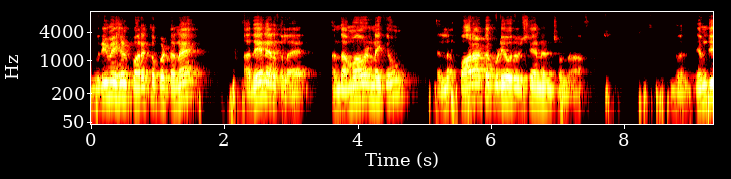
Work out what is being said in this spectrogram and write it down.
உரிமைகள் பறக்கப்பட்டன. அதே நேரத்துல அந்த அம்மாவை இன்னைக்கும் எல்லாம் பாராட்டக்கூடிய ஒரு விஷயம் என்னன்னு சொன்னா எம்ஜி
